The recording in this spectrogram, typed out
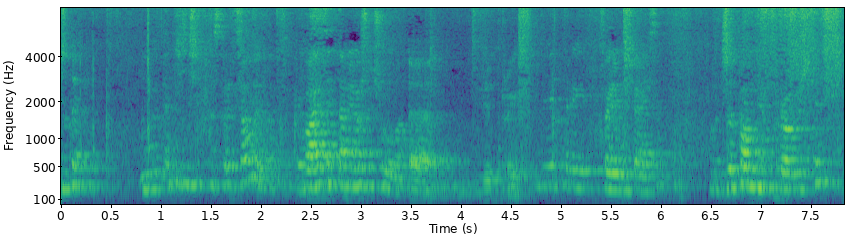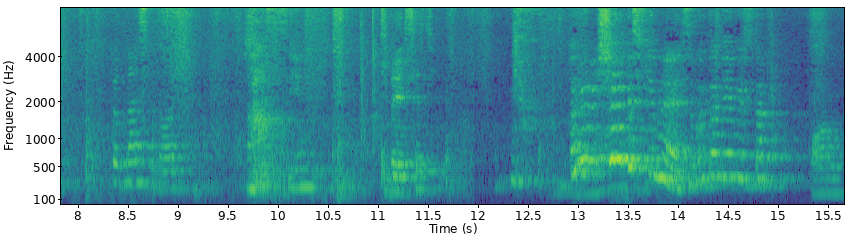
Чотири. Ви так чітко спрацьовуєте? 20 там я вже чула. Е, 2-3. Дві-три. Переміщайся. Вже пам'ятаю проміжки. П'ятнадцять, двадцять. Шість, сім. Десять. Переміщайтесь в кінець. Ви там якось так. Пару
